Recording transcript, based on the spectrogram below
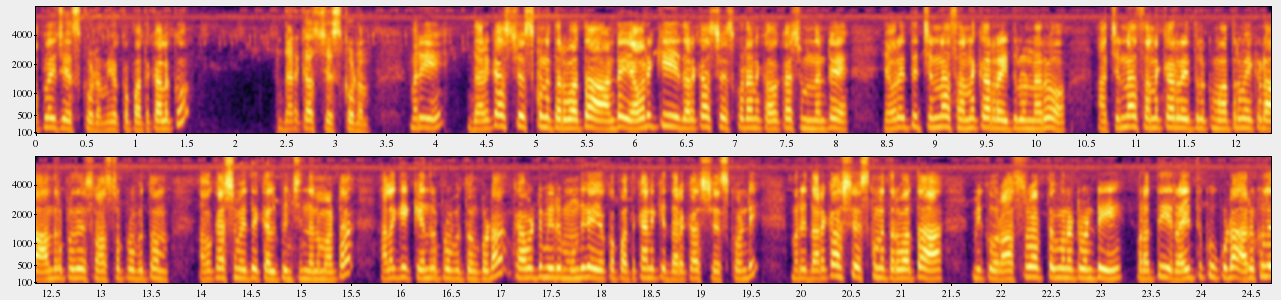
అప్లై చేసుకోవడం. ఈ యొక్క పథకాలకు దరఖాస్తు చేసుకోవడం. మరి దరఖాస్తు చేసుకున్న తర్వాత అంటే ఎవరికి దరఖాస్తు చేసుకోవడానికి అవకాశం ఉందంటే ఎవరైతే చిన్న సన్నకారు రైతులు ఉన్నారో ఆ చిన్న సన్నకారు రైతులకు మాత్రమే ఇక్కడ ఆంధ్రప్రదేశ్ రాష్ట్ర ప్రభుత్వం అవకాశం అయితే కల్పించిందనమాట అలాగే కేంద్ర ప్రభుత్వం కూడా. కాబట్టి మీరు ముందుగా ఈ యొక్క పథకానికి దరఖాస్తు చేసుకోండి. మరి దరఖాస్తు చేసుకున్న తర్వాత మీకు రాష్ట్ర వ్యాప్తంగా ఉన్నటువంటి ప్రతి రైతుకు కూడా అర్హుల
